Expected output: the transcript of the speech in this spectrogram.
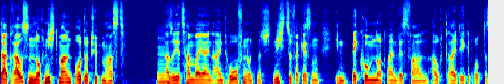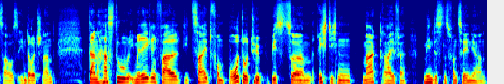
da draußen noch nicht mal einen Prototypen hast. Mhm. Also jetzt haben wir ja in Eindhoven und nicht zu vergessen in Beckum, Nordrhein-Westfalen, auch 3D gedrucktes Haus in Deutschland. Dann hast du im Regelfall die Zeit vom Prototyp bis zur richtigen Marktreife mindestens von zehn Jahren.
